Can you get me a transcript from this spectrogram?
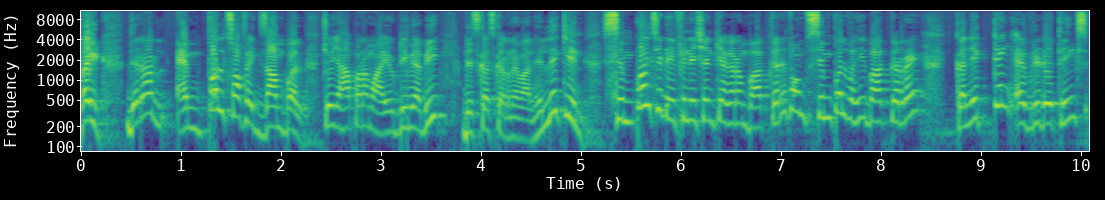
right there are examples of example जो यहाँ पर हम आईओटी में अभी डिस्कस करने वाले हैं। लेकिन सिंपल सी डेफिनेशन की अगर हम बात करें तो हम सिंपल वही बात कर रहे हैं। कनेक्टिंग एवरीडे थिंग्स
